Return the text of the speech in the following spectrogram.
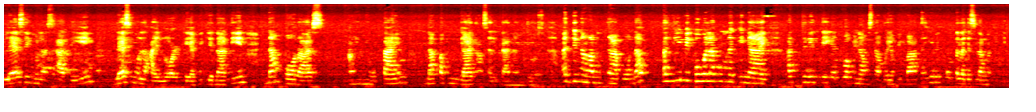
Blessing mula sa ating, blessing mula kay Lord. Kaya bigyan natin ng oras ang inyong time na pakinggan ang salita ng Diyos. At yun nga, nga po, na tahimik po, wala pong nag-ingay. At tinitigan po, minamasdan ko yung iba, tahimik po talaga silang nakikinig.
